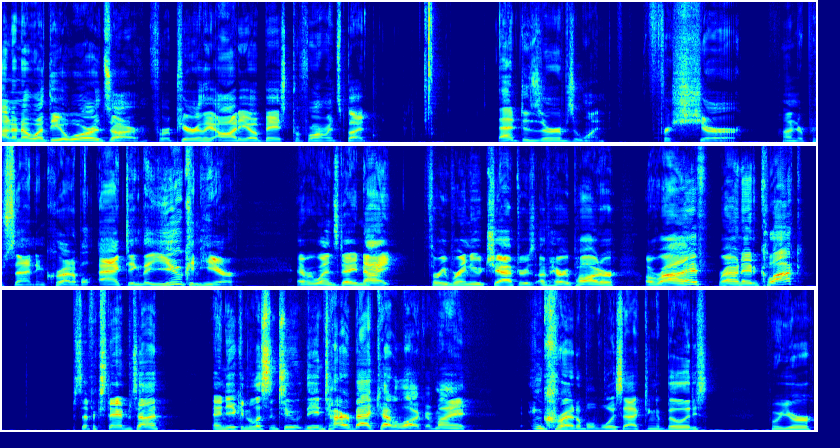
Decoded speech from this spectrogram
I don't know what the awards are for a purely audio based performance, but that deserves one for sure. 100% incredible acting that you can hear every Wednesday night. Three brand new chapters of Harry Potter arrive around 8 o'clock Pacific Standard Time, and you can listen to the entire back catalog of my incredible voice acting abilities for your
